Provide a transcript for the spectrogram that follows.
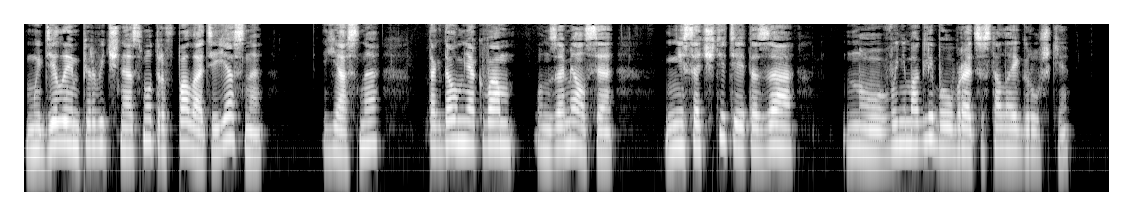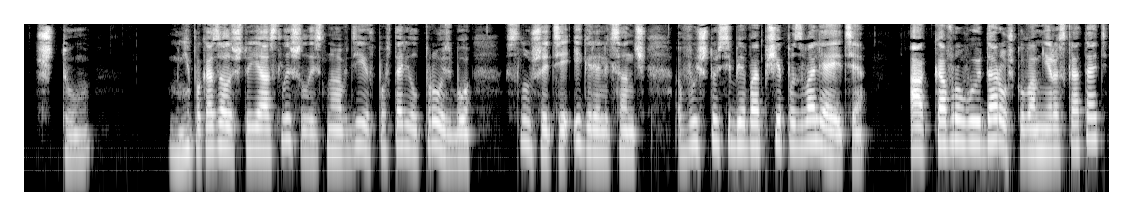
Мы делаем первичный осмотр в палате, ясно?» «Ясно. Тогда у меня к вам...» — он замялся. «Не сочтите это за... Ну, вы не могли бы убрать со стола игрушки?» «Что?» Мне показалось, что я ослышалась, но Авдеев повторил просьбу. «Слушайте, Игорь Александрович, вы что себе вообще позволяете? А ковровую дорожку вам не раскатать?»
